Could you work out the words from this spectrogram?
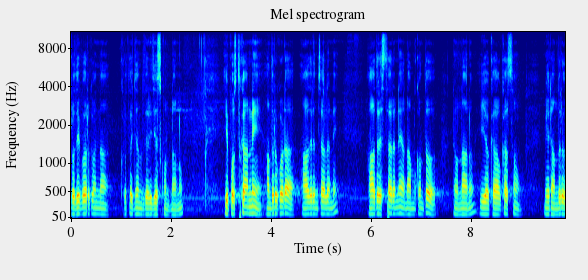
హృదయపూర్వకమైన కృతజ్ఞతలు తెలియజేసుకుంటున్నాను. ఈ పుస్తకాన్ని అందరూ కూడా ఆదరించాలని ఆదరిస్తారనే నమ్మకంతో నేను ఉన్నాను ఈ యొక్క అవకాశం మీరందరూ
